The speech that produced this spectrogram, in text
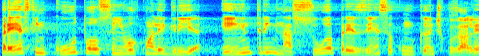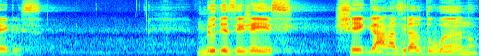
Prestem culto ao Senhor com alegria, entrem na Sua presença com cânticos alegres. Meu desejo é esse: chegar na virada do ano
